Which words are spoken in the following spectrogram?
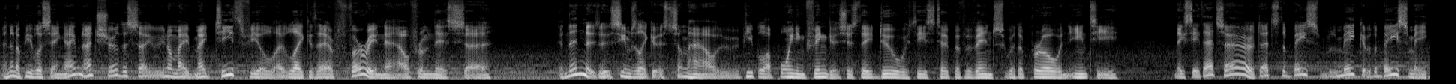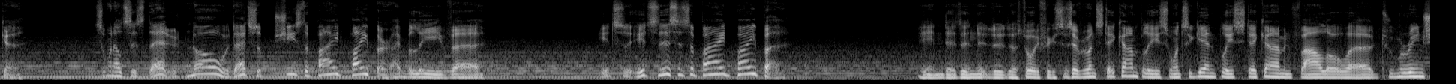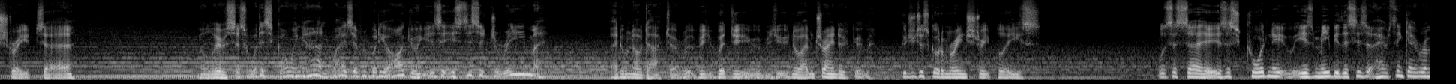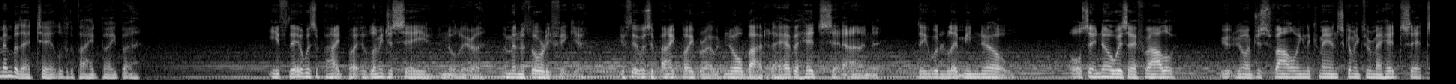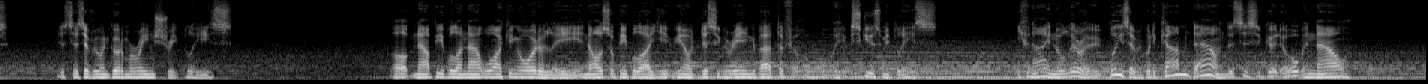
I don't know. People are saying, I'm not sure this, uh, you know, my, my teeth feel like they're furry now from this. Uh, and then it seems like uh, somehow people are pointing fingers as they do with these type of events with a pro and anti. They say, that's her. That's the bass maker, the bass maker. Someone else says, that, no, that's, a, she's the Pied Piper, I believe. Uh, it's, it's, this is a Pied Piper. And uh, then the, the, authority figure says, everyone stay calm, please. Once again, please stay calm and follow uh, to Marine Street. Uh, says, what is going on? Why is everybody arguing? Is, is this a dream? I don't know, Doctor, but, but you, you know, I'm trying to... Could you just go to Marine Street, please? Was this, uh, is this coordinate? Is maybe this is, I think I remember that tale of the Pied Piper if there was a Pied Piper, let me just say, Nolira, I'm an authority figure. If there was a Pied Piper, I would know about it. I have a headset on. They would let me know. All I know is I follow, you know, I'm just following the commands coming through my headset. It says, everyone go to Marine Street, please. Oh, now people are not walking orderly, and also people are, you, know, disagreeing about the. Oh boy, excuse me, please. Even I, Nolira, please everybody, calm down. This is a good. Oh, and now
